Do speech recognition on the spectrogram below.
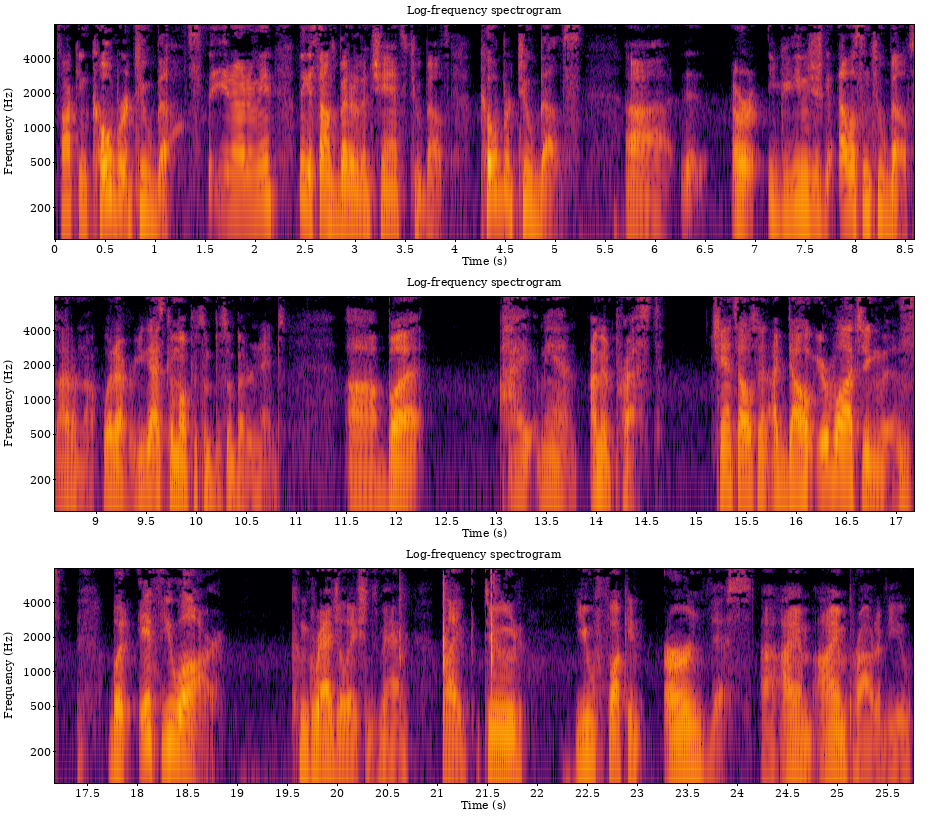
fucking Cobra two belts. you know what I mean? I think it sounds better than Chance two belts. Cobra two belts. Uh, or you could even just Ellison two belts. I don't know. Whatever. You guys come up with some some better names. Uh, but I man, I'm impressed. Chance Ellison, I doubt you're watching this, but if you are, congratulations, man. Like, dude, you fucking earned this. Uh, I am I am proud of you.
